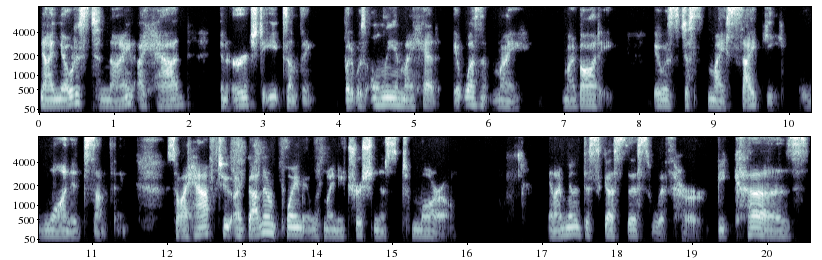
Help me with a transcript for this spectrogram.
Now, I noticed tonight I had an urge to eat something, but it was only in my head. It wasn't my my body it was just my psyche wanted something. So I have to, I've got an appointment with my nutritionist tomorrow. and I'm going to discuss this with her because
